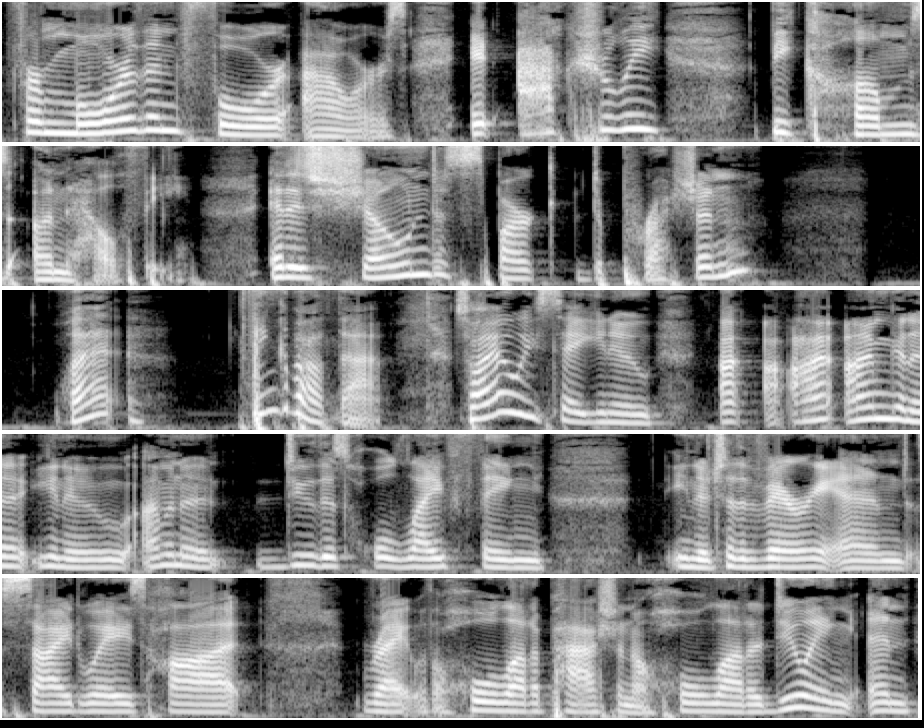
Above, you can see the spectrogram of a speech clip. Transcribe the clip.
for more than four hours, it actually becomes unhealthy. It is shown to spark depression. What? Think about that. So I always say, you know, I, I, I'm gonna, you know, I'm gonna do this whole life thing, you know, to the very end, sideways, hot, right, with a whole lot of passion, a whole lot of doing. And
